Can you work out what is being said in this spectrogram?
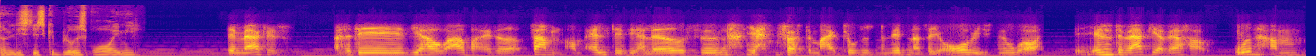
journalistiske blodsbror Emil? Det er mærkeligt. Altså det, vi har jo arbejdet sammen om alt det, vi har lavet siden ja, 1. maj 2019, altså i overvis nu, og jeg synes, det er mærkeligt at være her uden ham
